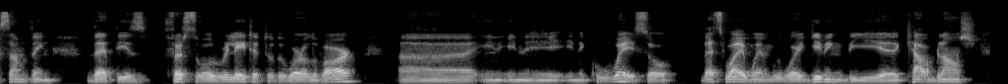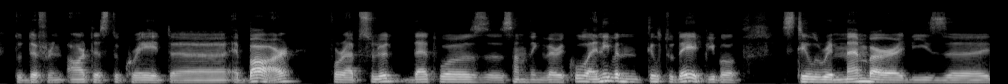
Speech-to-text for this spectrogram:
something that is first of all related to the world of art uh, in in a, in a cool way. So that's why when we were giving the uh, carte blanche to different artists to create uh, a bar for Absolut, that was uh, something very cool. And even till today, people still remember these uh,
